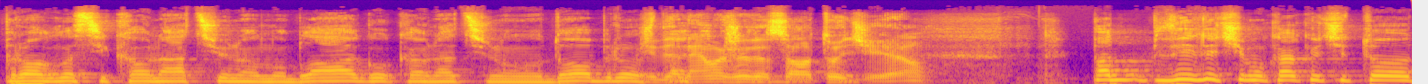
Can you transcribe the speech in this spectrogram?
proglasi kao nacionalno blago, kao nacionalno dobro. I da ne može da se otuđi, jel? Pa vidjet ćemo kako će to,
